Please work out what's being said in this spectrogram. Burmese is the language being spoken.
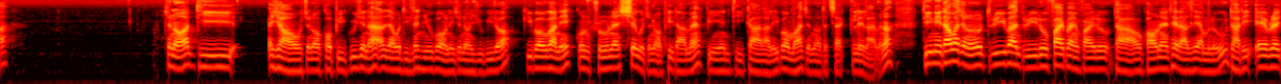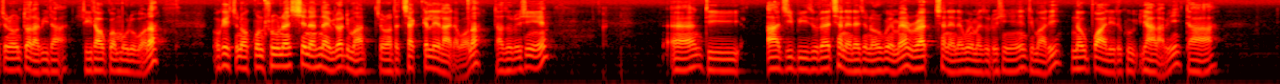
ကျွန်တော်ဒီအရာကိုကျွန်တော် copy ကူးချင်တာအဲဒါကြောင့်ဒီလက်ညှိုးပုံလေးကျွန်တော်ယူပြီးတော့ keyboard ကနေ control နဲ့ shift ကိုကျွန်တော်ဖိထားမယ်ပြီးရင်ဒီ color လေးပေါ်မှာကျွန်တော်တစ်ချက် click လိုက်မယ်နော်ဒီအနေထားမှာကျွန်တော်တို့3.3တို့5.5တို့ဒါကိုခေါင်းနဲ့ထည့်ထားစေရမလို့ဒါဒီ average ကျွန်တော်တို့တွက်တာပြီးဒါ၄တောက်ကွက်မှုလို့ပေါ့နော် okay ကျွန်တော် control နဲ့ shift နဲ့နှိပ်ပြီးတော့ဒီမှာကျွန်တော်တစ်ချက် click လိုက်တာပေါ့နော်ဒါဆိုလို့ရှိရင်အဲဒီ RGB ဆိုတဲ့ channel နဲ့ကျွန်တော်တို့ဝင်မယ် red channel နဲ့ဝင်မယ်ဆိုလို့ရှိရင်ဒီမှာဒီ note point လေးတခုရလာပြီဒါ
